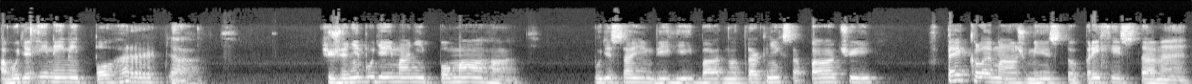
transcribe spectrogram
a bude inými pohrdať. Čiže nebude im ani pomáhať. Bude sa im vyhýbať, no tak nech sa páči. V pekle máš miesto prichystané,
